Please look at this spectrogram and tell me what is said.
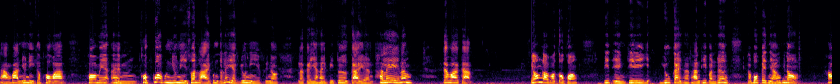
สร้างบ้านอยู่นี่ก็เพราะว่าพ่อแม่เอ่มครอบครัวเพิ่งอยู่นี่ส่วนหลายเพิ่งก็เลยอยากอยู่นี่พี่น้องแล้วก็อยากให้ปีเตอร์ใกล้อันทะเลนํแต่ว่ากับยอมรับว่าเจ้าของปิดเองที่อยู่ใกล้สถานที่บันเทิงก็บ่เป็นหยังพี่น้องเฮา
